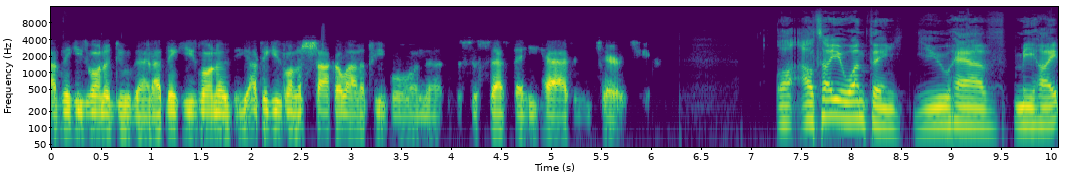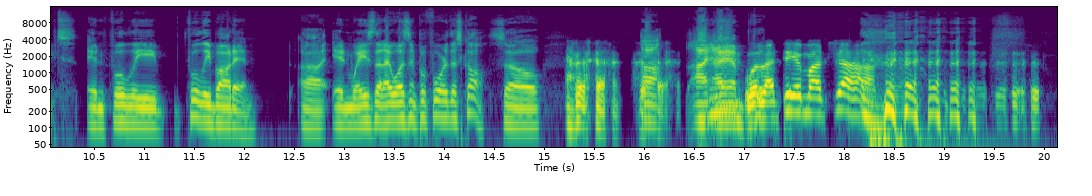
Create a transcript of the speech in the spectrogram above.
i think he's going to do that i think he's going to i think he's going to shock a lot of people on the, the success that he has and he carries here Well, I'll tell you one thing: you have me hyped and fully, fully bought in, uh, in ways that I wasn't before this call. So uh, I, I am. well i did my job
